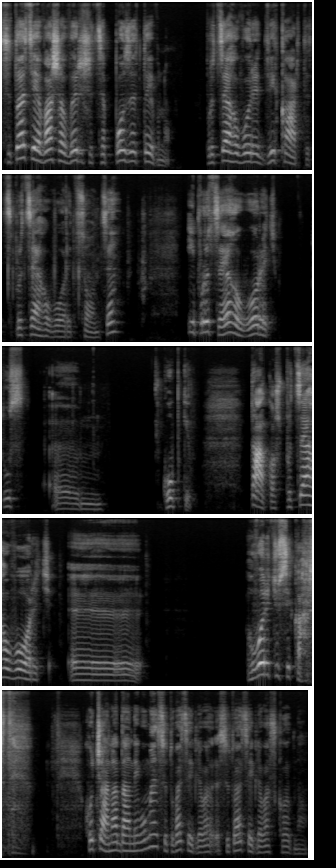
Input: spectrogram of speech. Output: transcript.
Ситуація ваша вирішиться позитивно. Про це говорять дві карти. Про це говорить сонце. І про це говорить туз ем, кубків. Також про це говорить, е, говорять усі карти. Хоча на даний момент ситуація для вас, ситуація для вас складна.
